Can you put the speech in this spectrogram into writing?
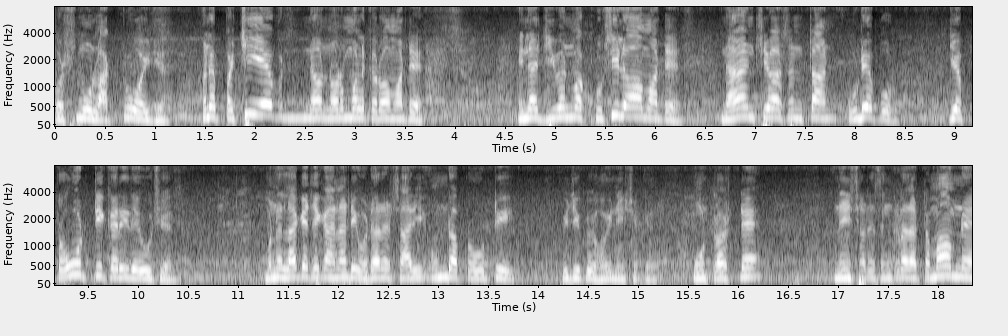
વસમું લાગતું હોય છે. અને પછી એ નોર્મલ કરવા માટે, એના જીવનમાં ખુશી લાવવા માટે નારાયણ સેવા સંસ્થાન ઉદયપુર જે પ્રવૃત્તિ કરી રહ્યું છે, મને લાગે છે કે આનાથી વધારે સારી ઉમદા પ્રવૃત્તિ બીજી કોઈ હોઈ નહીં શકે. હું ટ્રસ્ટને, એની સાથે સંકળાયેલા તમામને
